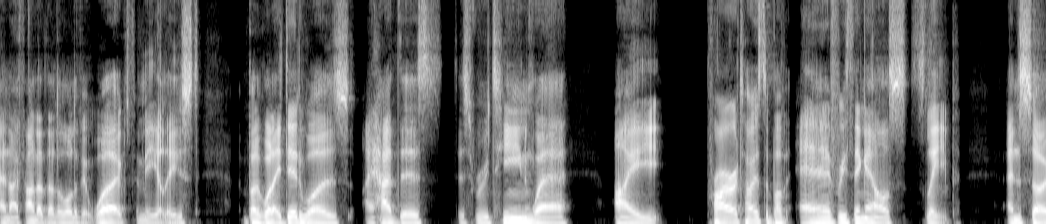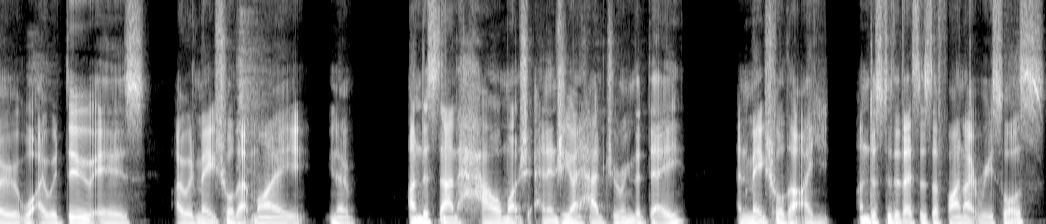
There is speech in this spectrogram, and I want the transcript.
and I found out that a lot of it worked for me at least. But what I did was I had this this routine where I prioritized above everything else sleep. And so what I would do is I would make sure that my, you know, understand how much energy I had during the day and make sure that I understood that this is a finite resource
